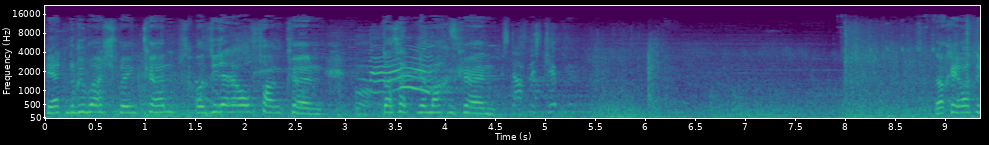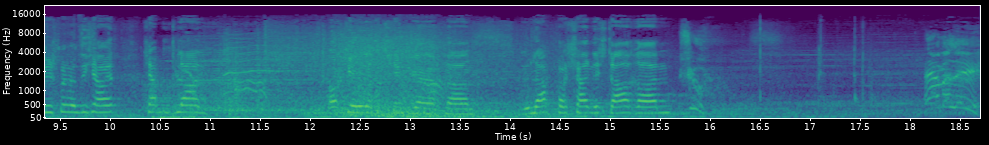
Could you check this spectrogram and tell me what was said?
Wir hätten rüberspringen können und sie dann auffangen können. Das hätten wir machen können. Es darf nicht kippen. Okay, warte, wir springen in Sicherheit. Ich habe einen Plan. Okay, das ist schiefgegangener Plan. Lag wahrscheinlich daran. Emily!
